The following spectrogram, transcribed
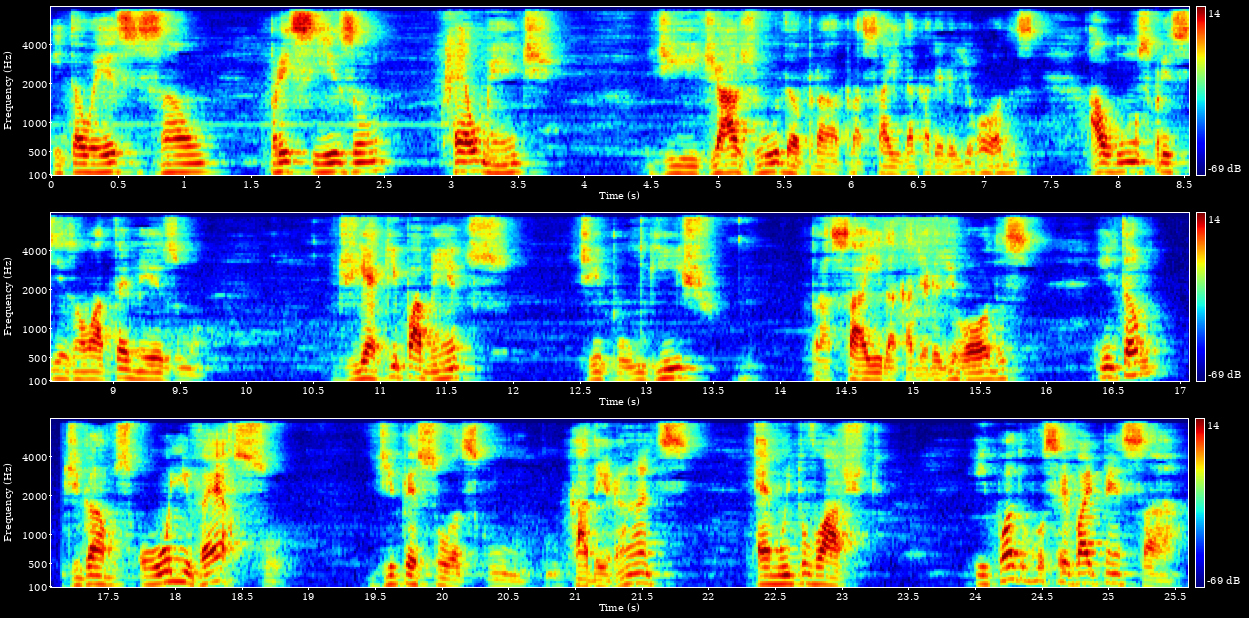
Então esses são precisam realmente de, de ajuda para sair da cadeira de rodas. Alguns precisam até mesmo de equipamentos, tipo um guincho para sair da cadeira de rodas. Então, digamos, o universo de pessoas com cadeirantes é muito vasto. E quando você vai pensar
